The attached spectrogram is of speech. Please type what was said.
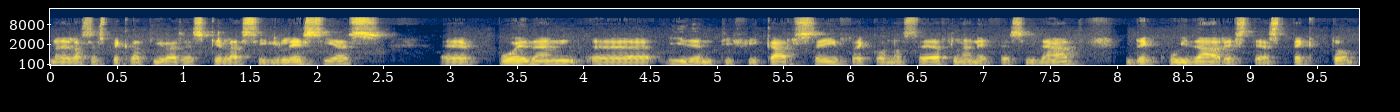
una de las expectativas es que las iglesias eh, puedan eh, identificarse y reconocer la necesidad de cuidar este aspecto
